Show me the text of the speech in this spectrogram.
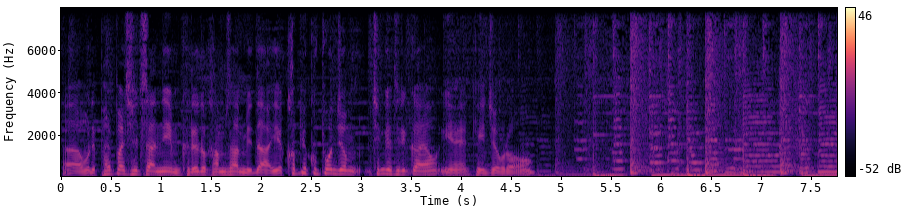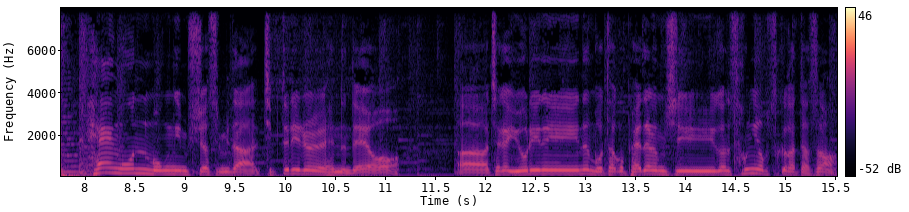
아, 우리 8874님 그래도 감사합니다. 예, 커피 쿠폰 좀 챙겨드릴까요? 예, 개인적으로. 행운목님 주셨습니다. 집들이를 했는데요. 아, 제가 요리는 못하고 배달 음식은 성의 없을 것 같아서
